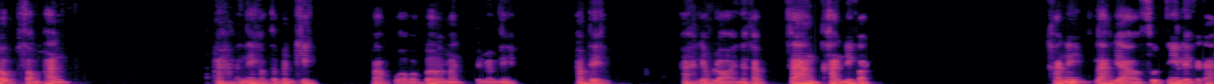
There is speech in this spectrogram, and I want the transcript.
ลบ2,000อะอันนี้ครับดับเบิลคลิกปรับหัวบับเบิ้ลมันเป็นแบบนี้ อัปเดตอะเรียบร้อยนะครับ สร้างคันนี้ก่อน คันนี้ลากยาวสุดนี่เลยก็ได้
